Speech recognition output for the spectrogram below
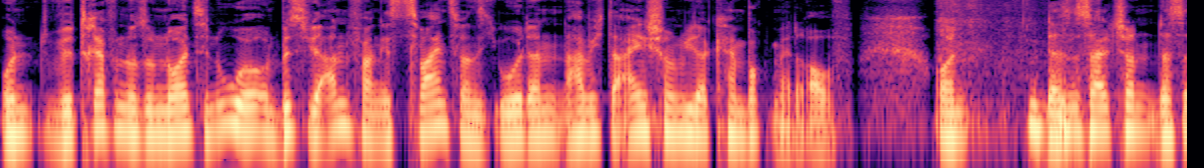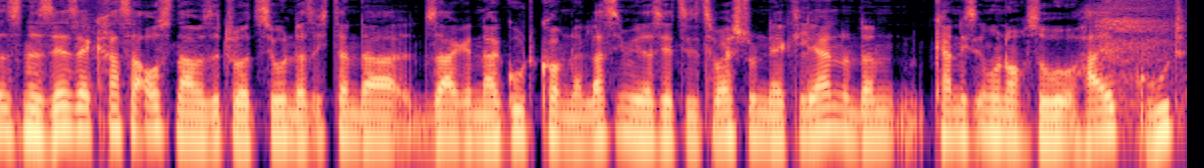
und wir treffen uns um 19 Uhr und bis wir anfangen ist 22 Uhr, dann habe ich da eigentlich schon wieder keinen Bock mehr drauf. Und das ist halt schon, das ist eine sehr, sehr krasse Ausnahmesituation, dass ich dann da sage, na gut, komm, dann lass ich mir das jetzt die zwei Stunden erklären und dann kann ich es immer noch so halb gut.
